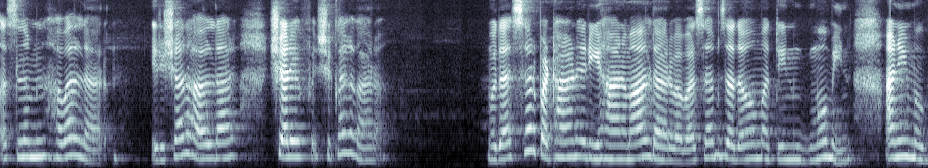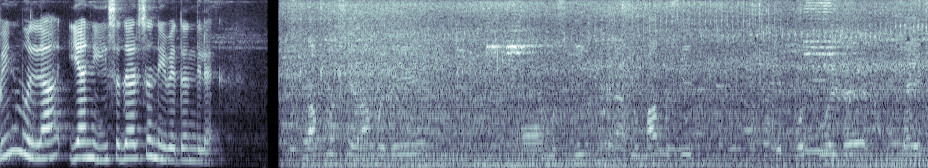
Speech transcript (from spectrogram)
असलम हवालदार इर्शाद हवालदार शरीफ शिकलगार. मुदस्सर पठाण रिहान मालदार बाबासाहेब जाधव मतीन मोमीन आणि मुबीन मुल्ला यांनी सदरचं निवेदन दिलं इस्लामपूर शहरामध्ये मुस्लिम जुम्मा मस्जिद हे पोस्टगोल्डच्या एक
